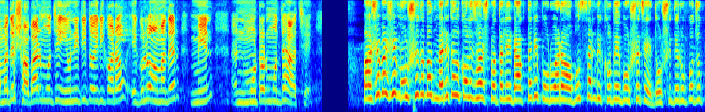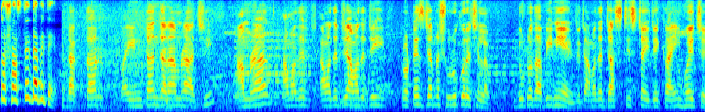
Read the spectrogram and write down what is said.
আমাদের সবার মধ্যে ইউনিটি তৈরি করাও, এগুলো আমাদের মেন মোটর মধ্যে আছে। পাশাপাশি মুর্শিদাবাদ মেডিকেল কলেজ হাসপাতালে ডাক্তারি পড়ুয়ারা অবস্থান বিক্ষোভে বসেছে। দোষীদের উপযুক্ত শাস্তির দাবিতে। ডাক্তার বা ইন্টার্ন যারা আমরা আছি, আমরা আমাদের আমাদের যে, আমাদের যেই প্রোটেস্ট যে আমরা শুরু করেছিলাম, দুটো দাবি নিয়ে যেটা আমাদের জাস্টিস চাই, যে ক্রাইম হয়েছে,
